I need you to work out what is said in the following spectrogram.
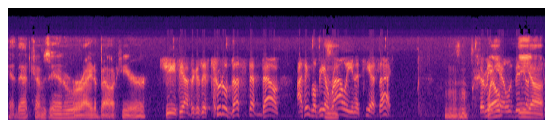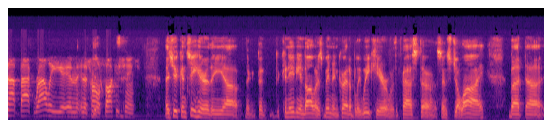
and that comes in right about here. Geez, yeah, because if Trudeau does step down, I think there'll be a Mm-hmm. rally in the TSX. hmm There may Well, be a, maybe the, uh, a snapback rally in, in the Toronto Stock Exchange. As you can see here, the, uh, the, the, the Canadian dollar has been incredibly weak here over the past uh, since July, but uh,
